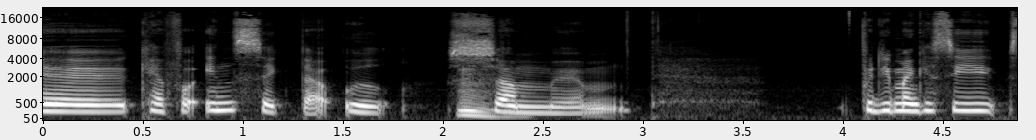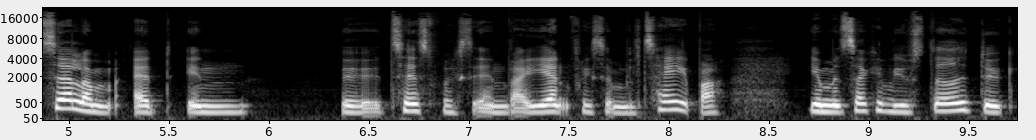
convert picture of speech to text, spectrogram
øh, kan få indsigter ud, mm. som... Øh, fordi man kan sige, selvom at en øh, test, for eksempel, en variant for eksempel taber, jamen så kan vi jo stadig dykke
